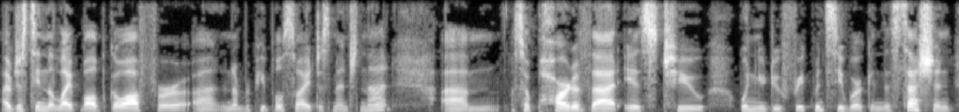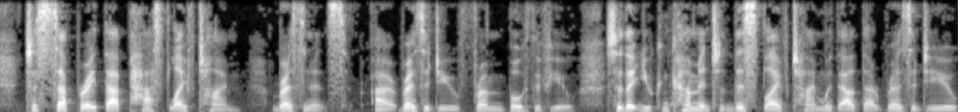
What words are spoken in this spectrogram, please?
I've just seen the light bulb go off for uh, a number of people, so I just mentioned that. Um, so part of that is to, when you do frequency work in this session, to separate that past lifetime resonance uh, residue from both of you, so that you can come into this lifetime without that residue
